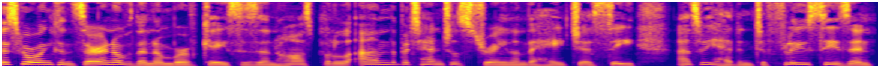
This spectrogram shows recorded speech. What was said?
There's growing concern over the number of cases in hospital and the potential strain on the HSE as we head into flu season.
